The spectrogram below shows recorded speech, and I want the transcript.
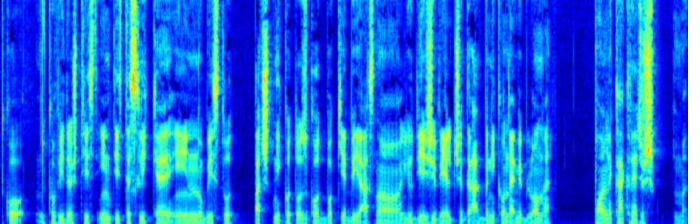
tako ko vidiš tist, in tiste slike in v bistvu pač neko to zgodbo, ki bi jasno ljudje živeli, če gradbenikov ne bi bilo. Ne? Pol nekako rečeš, ma,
